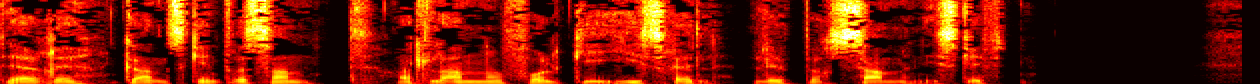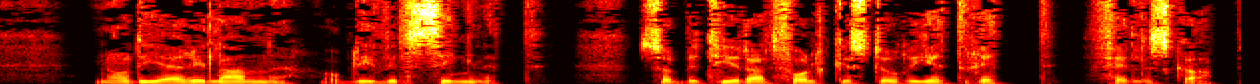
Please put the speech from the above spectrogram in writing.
Det er eh, ganske interessant at land og folk i Israel løper sammen i Skriften. Når de er i landet og blir velsignet, så betyr det at folket står i et rett fellesskap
